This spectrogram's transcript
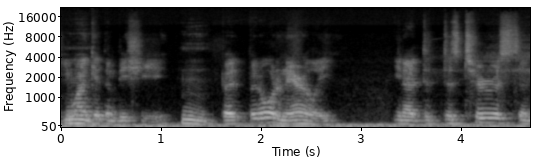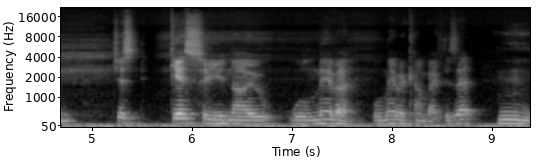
you won't Mm. get them this year, Hmm. but but ordinarily, you know, d- does tourists and just guests who you know will never will never come back? Does that Hmm.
